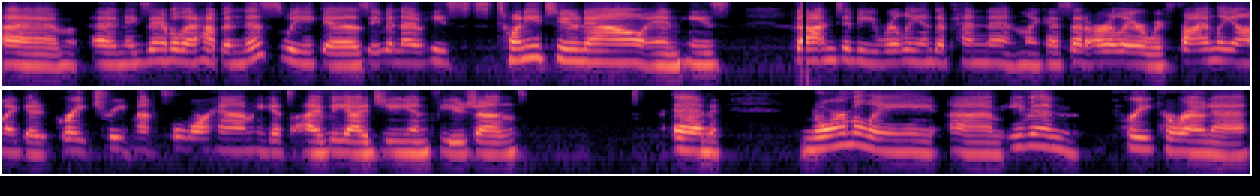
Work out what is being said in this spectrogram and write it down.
Um, an example that happened this week is even though he's 22 now and he's gotten to be really independent, and like I said earlier, we're finally on a good, great treatment for him. He gets IVIG infusions, and normally, um, even pre-corona,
